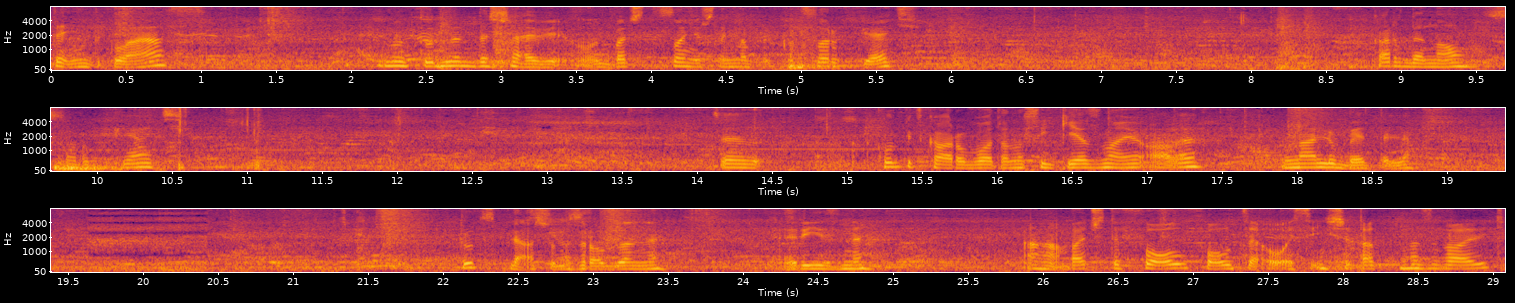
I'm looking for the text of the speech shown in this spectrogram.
Stained glass. Ну тут не дешеві. От бачите, соняшник, наприклад, 45. Кардинал 45. Це клопітка робота, наскільки я знаю, але на любителя. Тут з пляшок зроблене різне. Ага, бачите, фол, фол це осінь, ще так називають.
